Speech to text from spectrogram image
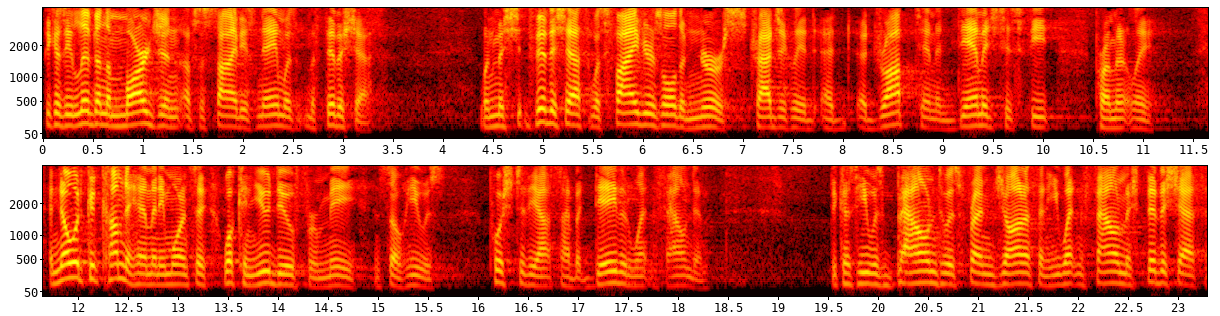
because he lived on the margin of society. His name was Mephibosheth. When Mephibosheth was five years old, a nurse tragically had, had, had, dropped him and damaged his feet permanently. And no one could come to him anymore and say, What can you do for me? And so he was pushed to the outside. But David went and found him because he was bound to his friend Jonathan. He went and found Mephibosheth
